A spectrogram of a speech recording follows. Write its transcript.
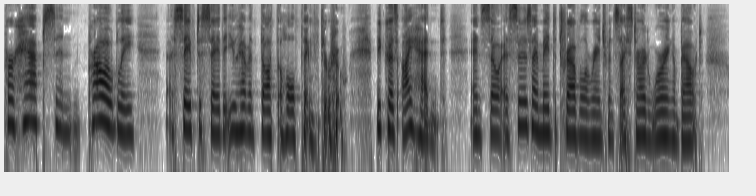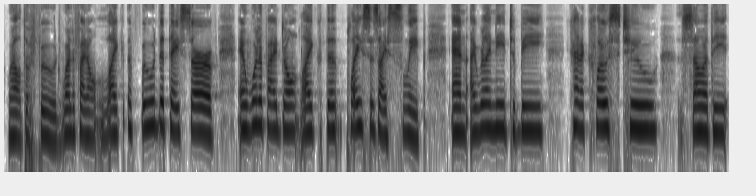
perhaps and probably safe to say that you haven't thought the whole thing through because I hadn't. And so as soon as I made the travel arrangements, I started worrying about, well, the food. What if I don't like the food that they serve? And what if I don't like the places I sleep? And I really need to be kind of close to some of the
